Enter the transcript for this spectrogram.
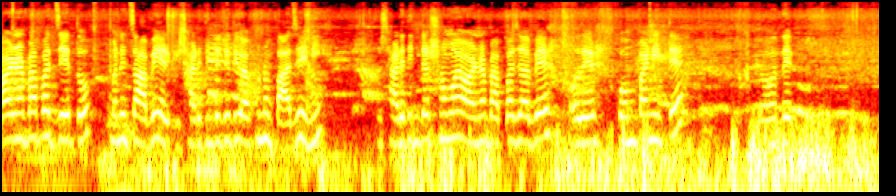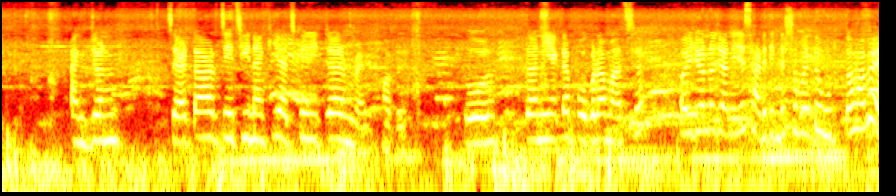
অর্ণার পাপা যেত মানে যাবে আর কি। সাড়ে তিনটে যদিও এখনও বাজেনি, তো সাড়ে তিনটার সময় অর্ণার পাপা যাবে ওদের কোম্পানিতে। তো ওদের একজন আর চেচি নাকি আজকে রিটায়ারমেন্ট হবে। তো তা নিয়ে একটা প্রোগ্রাম আছে। ওই জন্য জানি যে সাড়ে তিনটার সময় তো উঠতে হবে।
